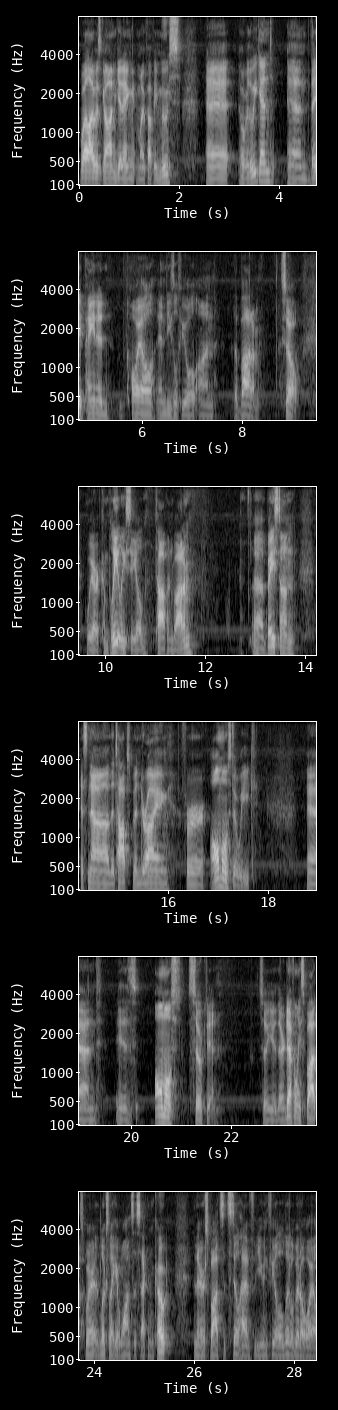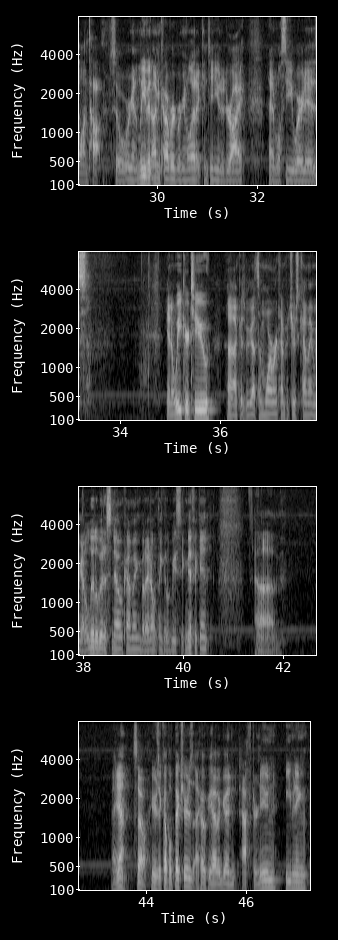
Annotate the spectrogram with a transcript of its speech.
while I was gone getting my puppy Moose uh, over the weekend, and they painted oil and diesel fuel on the bottom. So we are completely sealed, top and bottom. Uh, based on, it's now, the top's been drying for almost a week and is almost soaked in. So you, there are definitely spots where it looks like it wants a second coat, and there are spots that still have, you can feel a little bit of oil on top. So we're gonna leave it uncovered, we're gonna let it continue to dry, and we'll see where it is in a week or two, because uh, we got some warmer temperatures coming. We got a little bit of snow coming, but I don't think it'll be significant. Um, and yeah, so here's a couple pictures. I hope you have a good afternoon, evening.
